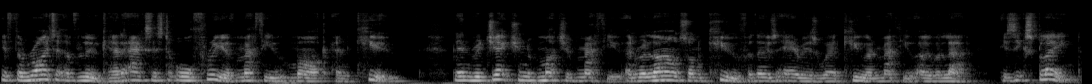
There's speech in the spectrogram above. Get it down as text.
If the writer of Luke had access to all three of Matthew, Mark, and Q, then rejection of much of Matthew and reliance on Q for those areas where Q and Matthew overlap is explained.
